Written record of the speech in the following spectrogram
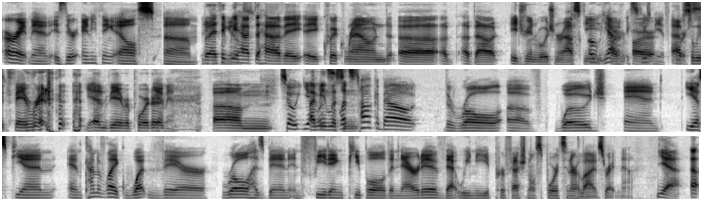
all right, man. Is there anything else? Um, But I think we have to have a, a quick round uh, ab- about Adrian Wojnarowski. Oh, yeah, our, excuse our me, of course. absolute favorite Yeah. NBA reporter. Yeah, man. Um, So yeah, I mean, let's, let's talk about the role of Woj and ESPN and kind of like what their role has been in feeding people the narrative that we need professional sports in our lives right now. Yeah. Uh,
